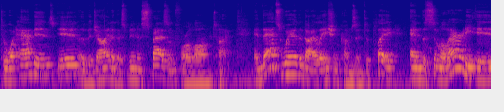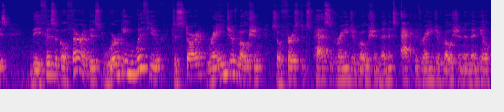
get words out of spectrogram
to what happens in a vagina that's been in spasm for a long time. And that's where the dilation comes into play. And the similarity is the physical therapist working with you to start range of motion. So, first it's passive range of motion, then it's active range of motion, and then he'll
